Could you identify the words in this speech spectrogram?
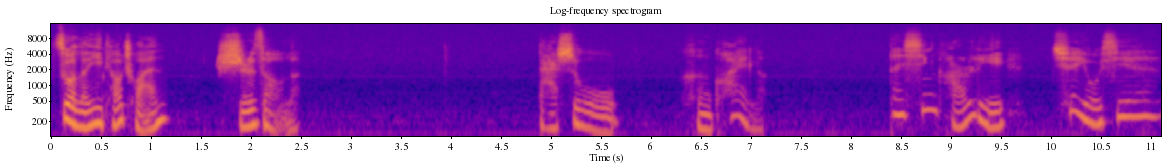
做了一条船，驶走了。大树很快乐，但心坎里却有些……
